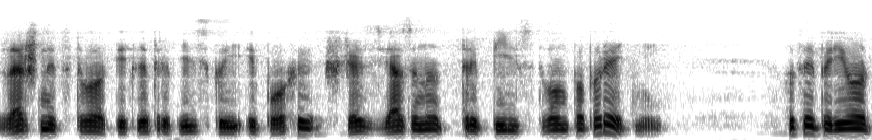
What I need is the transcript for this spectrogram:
Вершництво після трипільської епохи ще зв'язано трипільством попередньої. У цей період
